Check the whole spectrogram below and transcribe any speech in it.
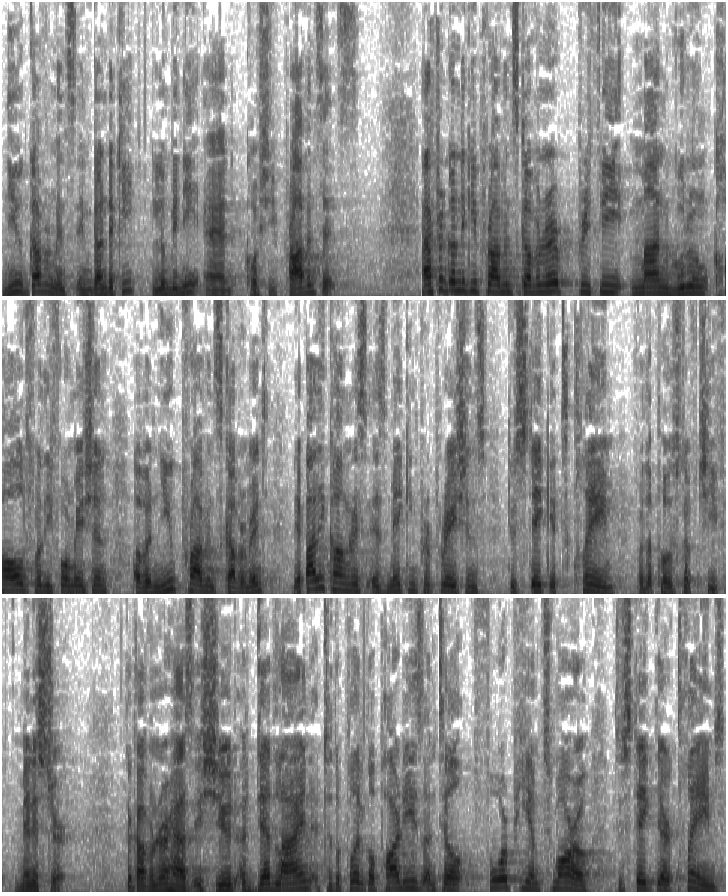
new governments in Gandaki, Lumbini, and Koshi provinces. After Gandaki province governor Prithvi Man Gurung called for the formation of a new province government, Nepali Congress is making preparations to stake its claim for the post of chief minister. The governor has issued a deadline to the political parties until 4 p.m. tomorrow to stake their claims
